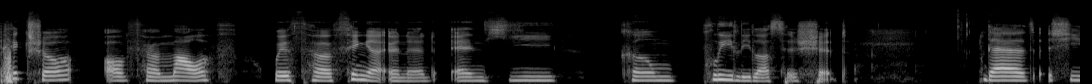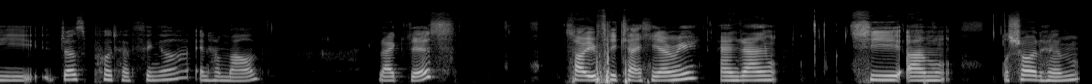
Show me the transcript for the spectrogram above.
picture of her mouth with her finger in it, and he completely lost his shit. That she just put her finger in her mouth like this. Sorry if you can't hear me. And then she um showed him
